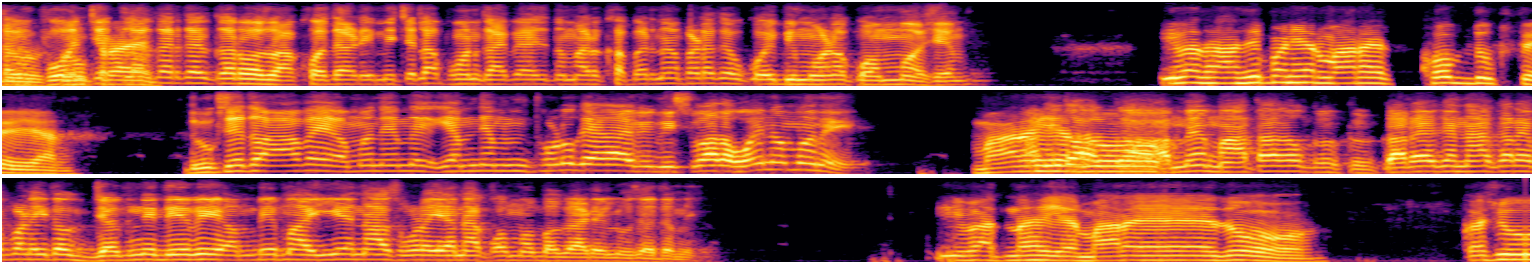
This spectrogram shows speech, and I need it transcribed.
તમે ફોન કેટલા કર કર કરો છો આખો દાડી મેં કેટલા ફોન કાપ્યા છે તમારે ખબર ના પડે કે કોઈ બી મોણો કોમમાં છે એમ? એ વાત હાચી પણ યાર મારે ખૂબ દુઃખ છે યાર. દુઃખ છે તો આવે અમને એમને એમને એમ થોડું કે વિશ્વાસ હોય ને અમને. મારે અમે માતા તો કરે કે ના કરે પણ એ તો જગની દેવી અંબે માં એ ના છોડે એના કોમ બગાડેલું છે તમે. એ વાત નહીં યાર મારે જો કશું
